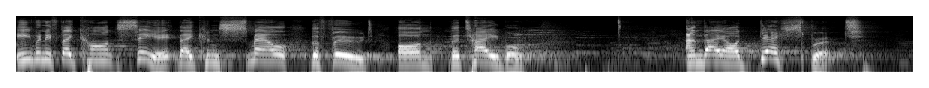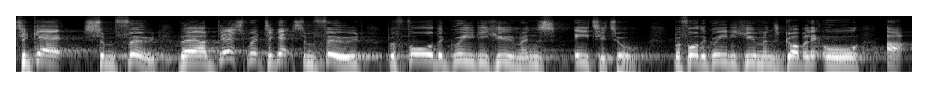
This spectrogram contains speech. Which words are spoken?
even if they can't see it, they can smell the food on the table. And they are desperate to get some food. They are desperate to get some food before the greedy humans eat it all, before the greedy humans gobble it all up.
